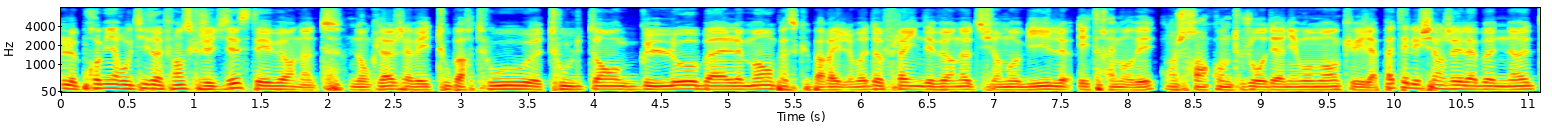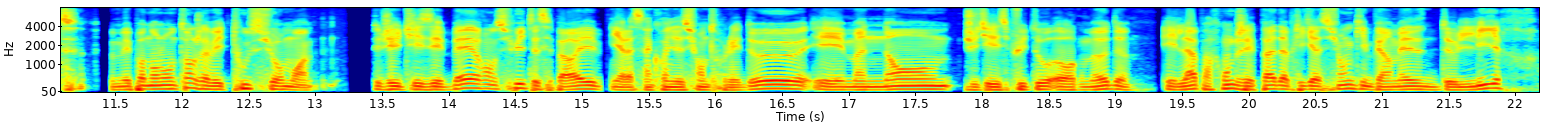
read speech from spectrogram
Le premier outil de référence que j'ai utilisé, c'était Evernote. Donc là, j'avais tout partout, euh, tout le temps, globalement, parce que pareil, le mode offline d'Evernote sur mobile est très mauvais. On se rend compte toujours au dernier moment qu'il n'a pas téléchargé la bonne note. Mais pendant longtemps, j'avais tout sur moi. J'ai utilisé Bear ensuite, et c'est pareil, il y a la synchronisation entre les deux. Et maintenant, j'utilise plutôt Org Mode. Et là, par contre, j'ai pas d'application qui me permet de lire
